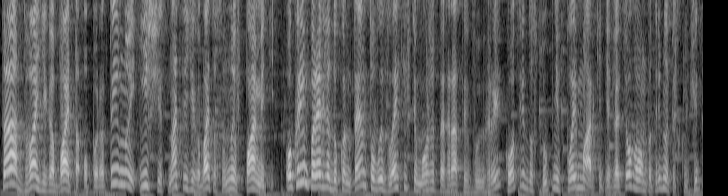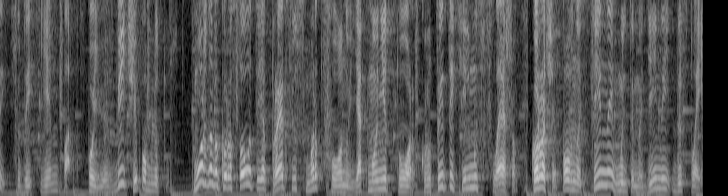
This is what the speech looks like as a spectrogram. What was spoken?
та 2 ГБ оперативної і 16 ГБ основної пам'яті. Окрім перегляду контенту, ви з легкістю можете грати в ігри, котрі доступні в Play Market. Для цього вам потрібно підключити сюди геймпад по USB чи по Bluetooth. Можна використовувати як проекцію смартфону, як монітор, крутити фільми з флешок. Коротше, повноцінний мультимедійний дисплей.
